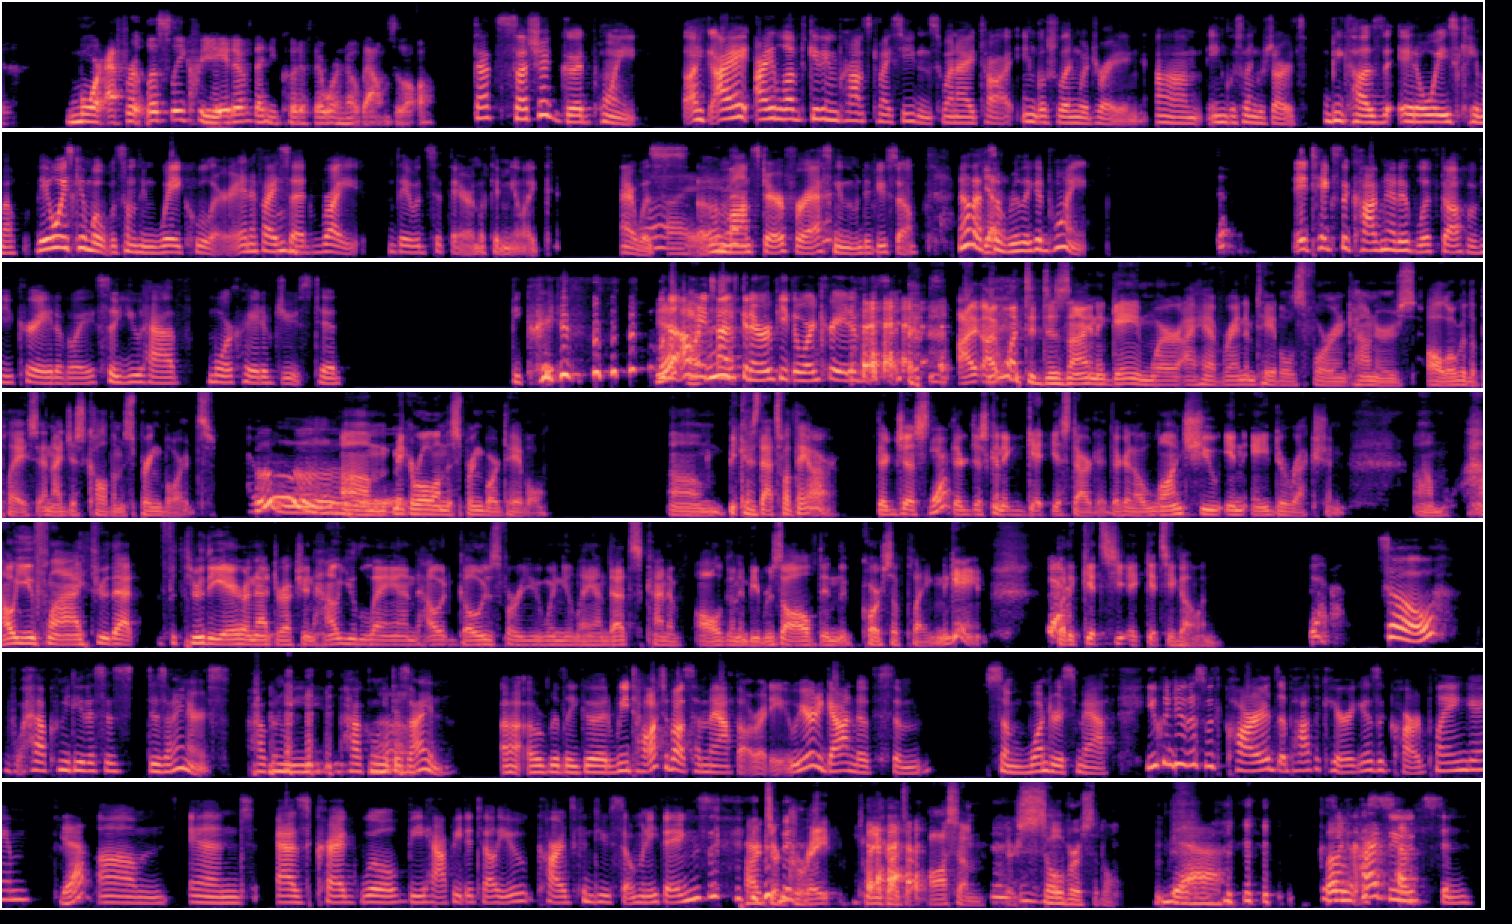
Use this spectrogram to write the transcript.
more effortlessly creative than you could if there were no bounds at all. That's such a good point. Like I, I loved giving prompts to my students when I taught English language writing, um, English language arts, because it always came up. They always came up with something way cooler. And if I mm-hmm. said right, they would sit there and look at me like I was Why? a monster for asking them to do so. No, that's yep. a really good point. Yep. It takes the cognitive lift off of you creatively, so you have more creative juice to be creative. Yeah. How many times can I repeat the word creative? I, I want to design a game where I have random tables for encounters all over the place, and I just call them springboards. Ooh. Um, make a roll on the springboard table. Um, because that's what they are. They're just yeah. they're just going to get you started. They're going to launch you in a direction. Um, how you fly through that through the air in that direction, how you land, how it goes for you when you land. That's kind of all going to be resolved in the course of playing the game. Yeah. But it gets you it gets you going. Yeah. So how can we do this as designers? How can we how can we design uh, a really good? We talked about some math already. We already got into some some wondrous math. You can do this with cards. Apothecary is a card playing game. Yeah. Um, and as Craig will be happy to tell you, cards can do so many things. Cards are great. Playing cards are awesome. They're so versatile. Yeah. well, and cards suits have, and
